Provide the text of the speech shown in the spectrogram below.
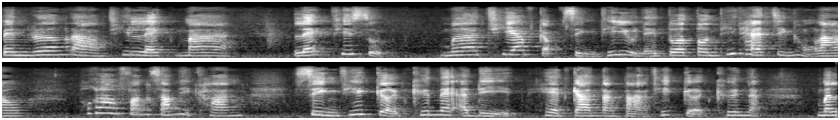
เป็นเรื่องราวที่เล็กมาก เล็กที่สุดเมื่อเทียบกับสิ่งที่อยู่ในตัวตนที่แท้จริงของเรา พวกเราฟังซ้ำอีกครั้ง สิ่งที่เกิดขึ้นในอดีต เหตุการณ์ต่างๆ ที่เกิดขึ้นน่ะ มัน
